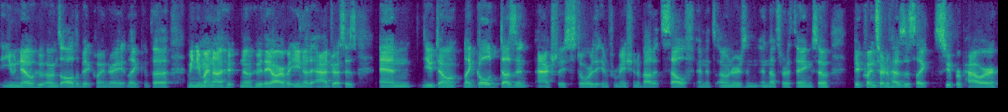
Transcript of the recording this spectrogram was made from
you know who owns all the bitcoin right? Like the i mean you mm-hmm. might not know who they are but you know the addresses and you don't like gold doesn't actually store the information about itself and its owners and, and that sort of thing. So bitcoin sort of has this like superpower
